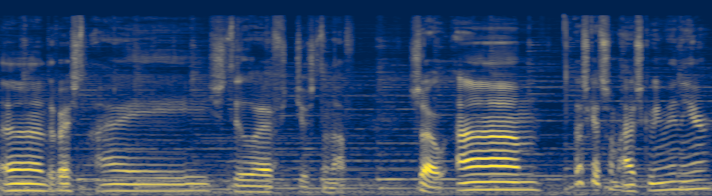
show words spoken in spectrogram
Uh, the rest I still have just enough. So, um, let's get some ice cream in here.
